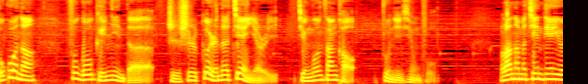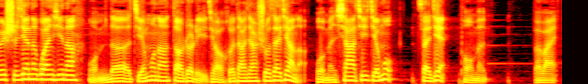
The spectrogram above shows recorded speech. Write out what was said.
不过呢，复古给你的只是个人的建议而已，仅供参考。祝你幸福。好了，那么今天由于时间的关系呢，我们的节目呢到这里就要和大家说再见了。我们下期节目再见，朋友们，拜拜。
